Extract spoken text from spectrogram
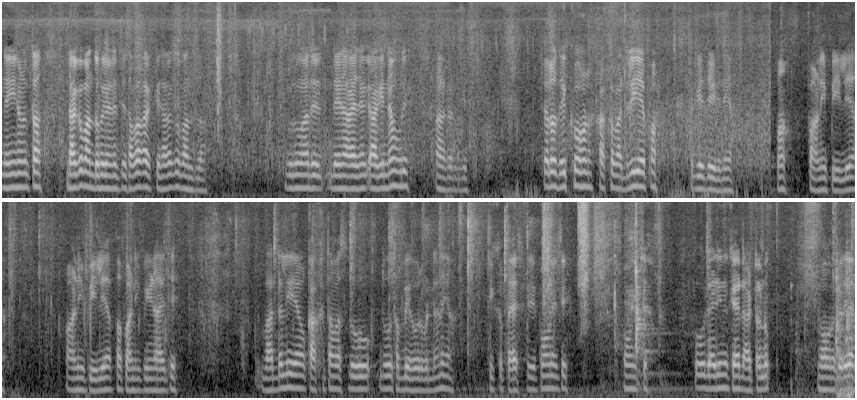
ਨਹੀਂ ਹੁਣ ਤਾਂ ਡੱਗ ਬੰਦ ਹੋ ਜਾਣੇ ਤੇ ਸਭਾ ਕਰਕੇ ਸਾਰਾ ਕੁਝ ਬੰਦ ਦਾ ਗੁਰੂਆਂ ਦੇ ਦਿਨ ਆਏ ਆ ਗਏ ਨਾ ਮੂਰੇ ਆ ਕਰਕੇ। ਚਲੋ ਦੇਖੋ ਹੁਣ ਕੱਖ ਵੱਢ ਲਈਏ ਆਪਾਂ, ਅੱਗੇ ਦੇਖਦੇ ਆ ਆਪਾਂ ਪਾਣੀ ਪੀ ਲਿਆ, ਪਾਣੀ ਪੀ ਲਿਆ, ਆਪਾਂ ਪਾਣੀ ਪੀਣ ਆਏ ਤੇ ਵੱਢ ਲਿਆ ਉਹ ਕੱਖ ਤਾਂ ਬਸ ਦੋ ਦੋ ਥੱਬੇ ਹੋਰ ਵੱਢਣੇ ਆ। ਇੱਕ ਪੈਸੇ ਪਾਉਣੇ ਤੇ ਫੋਨ 'ਚ। ਉਹ ਡੈਡੀ ਨੂੰ ਕਿਹਾ ਡਾਕਟਰ ਨੂੰ ਫੋਨ ਕਰਿਆ,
